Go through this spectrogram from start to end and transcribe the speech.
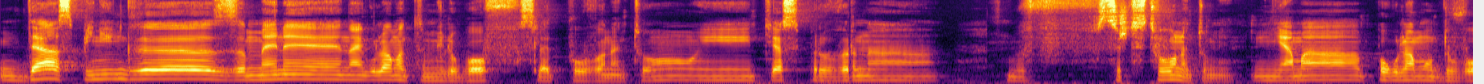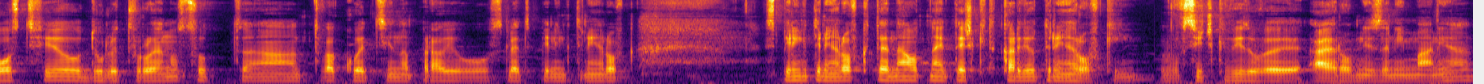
Да, спининг за мен е най-голямата ми любов след плуването и тя се превърна в съществуването ми. Няма по-голямо удоволствие, удовлетвореност от а, това, което си направил след спининг тренировка. Спининг тренировката е една от най-тежките кардиотренировки във всички видове аеробни занимания,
